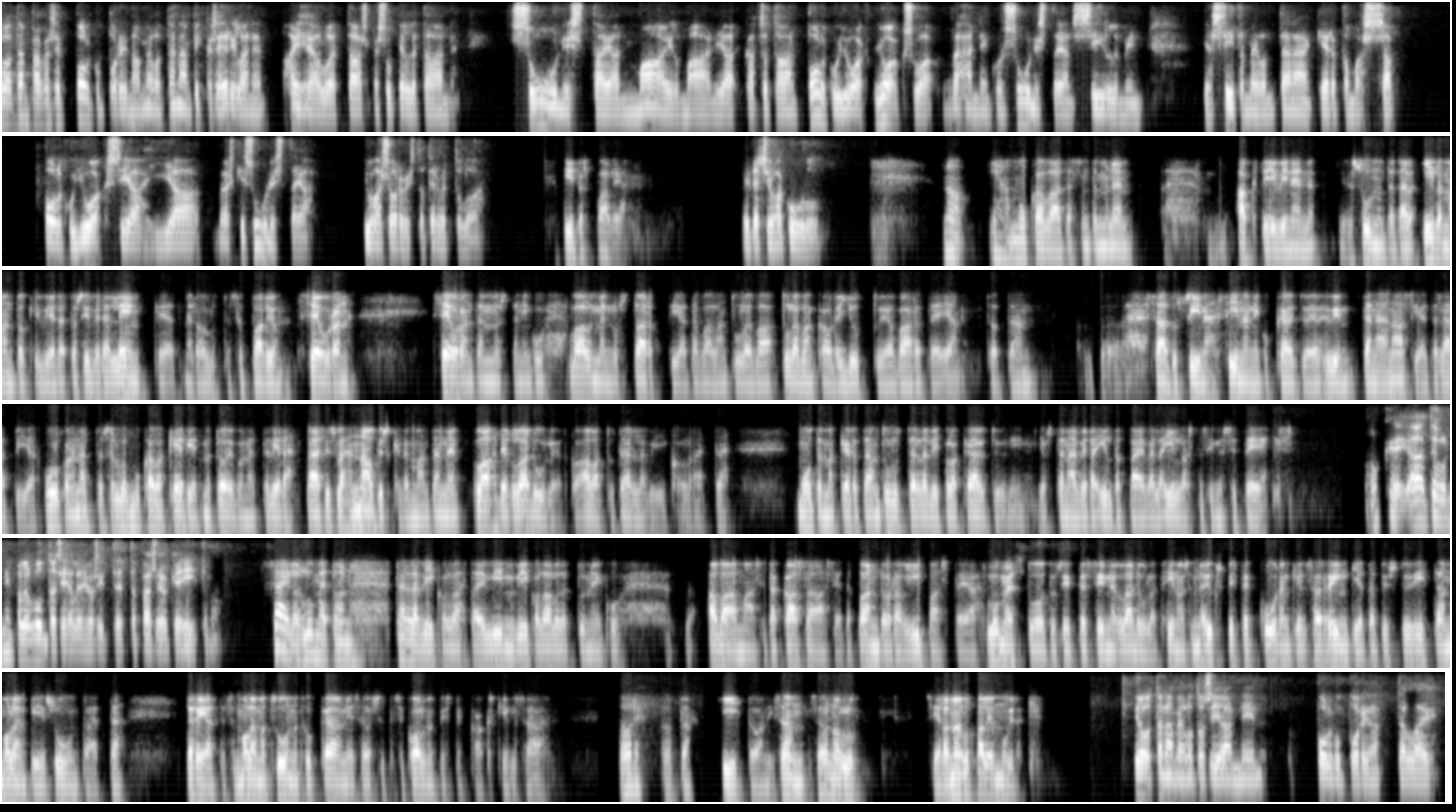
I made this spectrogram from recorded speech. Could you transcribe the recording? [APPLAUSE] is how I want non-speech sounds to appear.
Tervetuloa tämänpäiväiseen polkuporinaan. Meillä on tänään pikkasen erilainen aihealue taas. Me sukelletaan suunnistajan maailmaan ja katsotaan polkujuoksua vähän niin kuin suunnistajan silmin. Ja siitä meillä on tänään kertomassa polkujuoksija ja myöskin suunnistaja Juha Sorvisto. Tervetuloa. Kiitos paljon. Mitäs Juha kuuluu? No ihan mukavaa. Tässä on tämmöinen aktiivinen sunnuntai ilman toki vielä, tosi vielä lenkkejä. Meillä on ollut tässä paljon seuran, seuran tämmöistä niin valmennustarttia tavallaan tuleva, tulevan kauden juttuja varten ja tota, saatu siinä, siinä niin käytyä jo hyvin tänään asioita läpi. Ja ulkona näyttäisi olevan mukava keli, että mä toivon, että vielä pääsis vähän nautiskelemaan tänne Lahden laduille, jotka on avattu tällä viikolla. Että muutama kerta on tullut tällä viikolla käytyä, niin jos tänään vielä iltapäivällä illasta sinne sitten ehtisi. Okei, ja teillä on niin paljon lunta siellä jo sitten, että pääsee oikein hiihtämään. Säilölumet on tällä viikolla tai viime viikolla aloitettu niin kuin avaamaan sitä kasaa sieltä Pandoran lipasta ja lumet tuotu sitten sinne ladulle. Siinä on semmoinen 1,6 kilsan rinki, jota pystyy hiihtämään molempiin suuntaan, että periaatteessa molemmat suunnat kun käy, niin se on sitten se 3,2 kilsaa tota, hiihtoa, niin se on, se on ollut, siellä on ollut paljon muitakin. Joo, tänään meillä on tosiaan niin polkuporina tällainen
